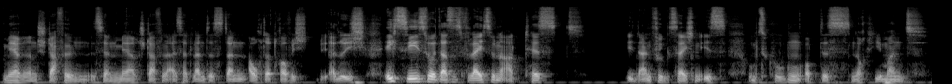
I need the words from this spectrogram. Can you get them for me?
mehreren Staffeln, ist ja mehrere Staffeln als Atlantis, dann auch darauf. Ich, also ich, ich sehe so, dass es vielleicht so eine Art Test in Anführungszeichen ist, um zu gucken, ob das noch jemand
